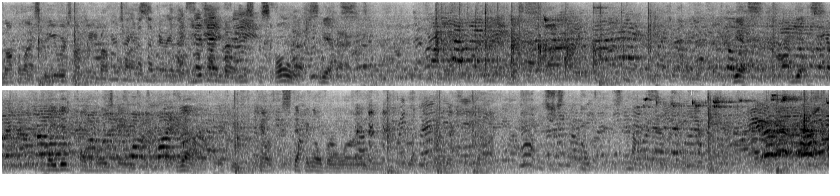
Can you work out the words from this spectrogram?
Not the last game. You were talking about We're the talking about the very last. You were talking about these specific Oh, players. yes. Yes. Yes. They did call the boys' game well, if you count stepping over a line and letting them have an extra shot. That was just oh, it's not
